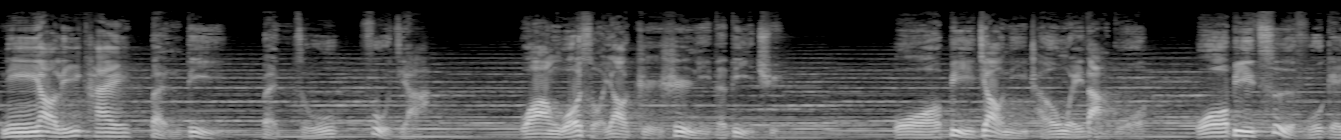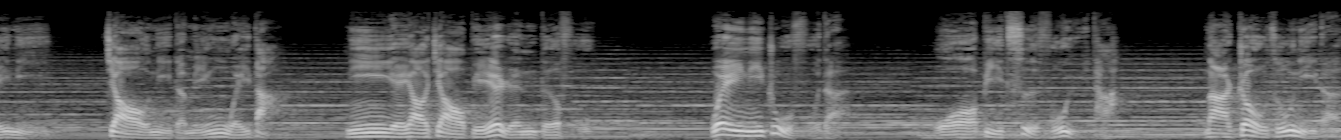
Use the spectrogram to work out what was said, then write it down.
你要离开本地、本族、富家，往我所要指示你的地去。”我必叫你成为大国，我必赐福给你，叫你的名为大，你也要叫别人得福。为你祝福的，我必赐福与他；那咒诅你的，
